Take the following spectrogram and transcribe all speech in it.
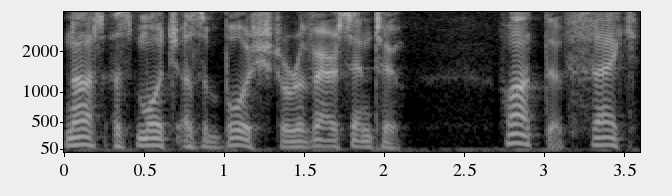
not as much as a bush to reverse into. What the feck?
